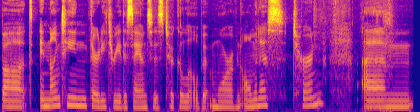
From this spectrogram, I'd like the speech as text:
But in 1933, the seances took a little bit more of an ominous turn. Um,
